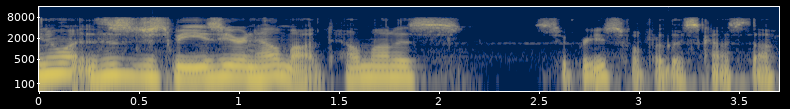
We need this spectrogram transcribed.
You know what? This would just be easier in Helmod. Helmod is super useful for this kind of stuff.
